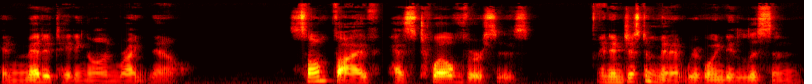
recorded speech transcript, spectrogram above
and meditating on right now. Psalm 5 has 12 verses, and in just a minute we're going to listen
